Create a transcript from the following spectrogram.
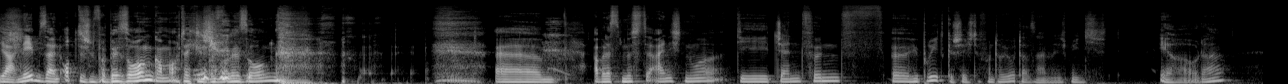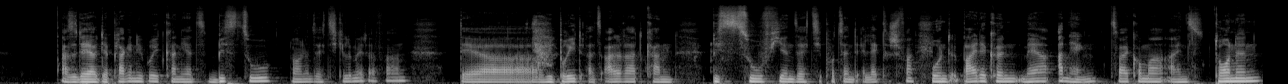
Ja, neben seinen optischen Verbesserungen kommen auch technische Verbesserungen. ähm, aber das müsste eigentlich nur die Gen 5 äh, Hybrid-Geschichte von Toyota sein, wenn ich mich nicht irre, oder? Also der, der Plug-in-Hybrid kann jetzt bis zu 69 Kilometer fahren. Der ja. Hybrid als Allrad kann bis zu 64 Prozent elektrisch fahren. Und beide können mehr anhängen, 2,1 Tonnen.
